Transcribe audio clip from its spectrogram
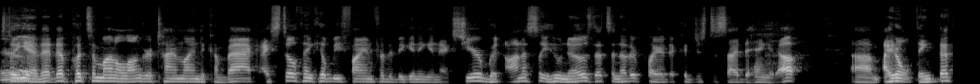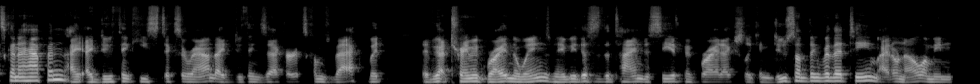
So yeah, that, that puts him on a longer timeline to come back. I still think he'll be fine for the beginning of next year, but honestly, who knows? That's another player that could just decide to hang it up. Um, I don't think that's going to happen. I, I, do think he sticks around. I do think Zach Ertz comes back, but they've got Trey McBride in the wings. Maybe this is the time to see if McBride actually can do something for that team. I don't know. I mean,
